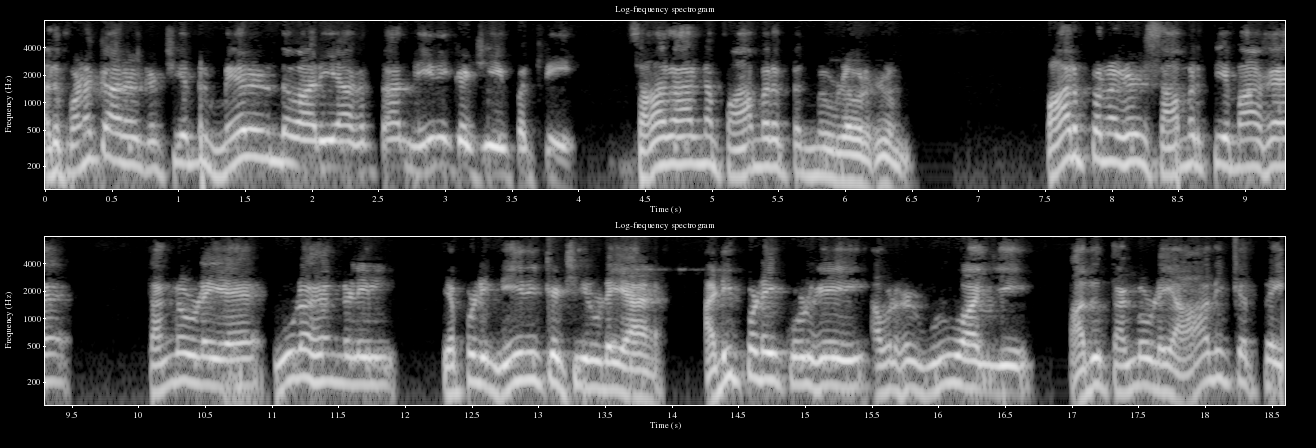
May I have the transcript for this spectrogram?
அது பணக்காரர் கட்சி என்று மேலெழுந்த வாரியாகத்தான் நீதி கட்சியை பற்றி சாதாரண பாமரத்தன்மை உள்ளவர்களும் பார்ப்பனர்கள் சாமர்த்தியமாக தங்களுடைய ஊடகங்களில் எப்படி நீதி கட்சியினுடைய அடிப்படை கொள்கையை அவர்கள் உள்வாங்கி அது தங்களுடைய ஆதிக்கத்தை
